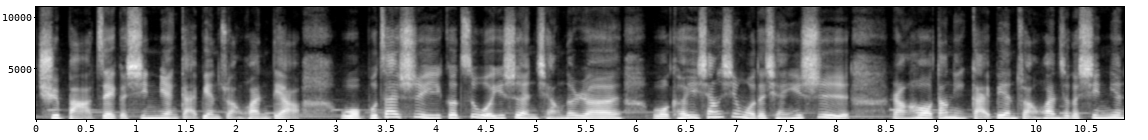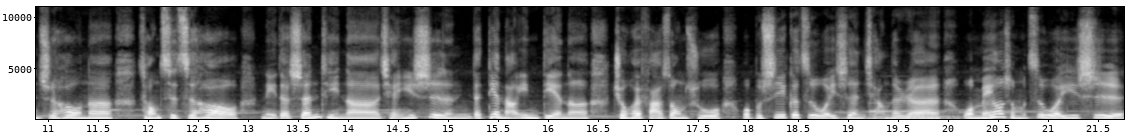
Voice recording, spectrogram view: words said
去把这个信念改变转换掉。我不再是一个自我意识很强的人，我可以相信我的潜意识。然后，当你改变转换这个信念之后呢，从此之之后，你的身体呢，潜意识，你的电脑硬碟呢，就会发送出“我不是一个自我意识很强的人，我没有什么自我意识”，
